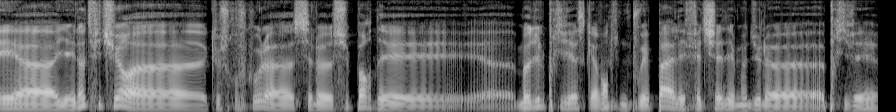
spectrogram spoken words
Et euh, il y a une autre feature euh, que je trouve cool, euh, c'est le support des modules privés. Parce qu'avant, tu ne pouvais pas aller fetcher des modules privés.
